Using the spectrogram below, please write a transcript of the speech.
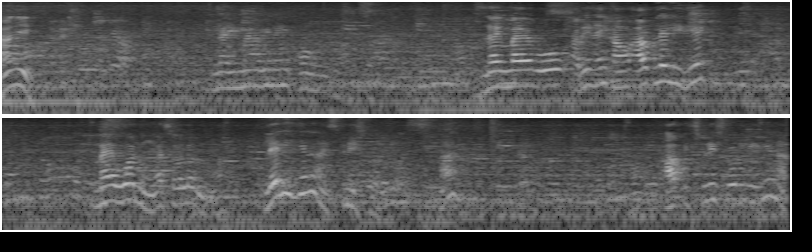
हाँ जी। नहीं, मैं अभी नहीं खाऊँगा। नहीं, मैं वो अभी नहीं खाऊँगा आप ले लीजिए। मैं वो लूँगा, सोलो लूँगा। ले लीजिए ना स्प्रिंग रोल हाँ? आप स्प्रिंग रोल लीजिए ना।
